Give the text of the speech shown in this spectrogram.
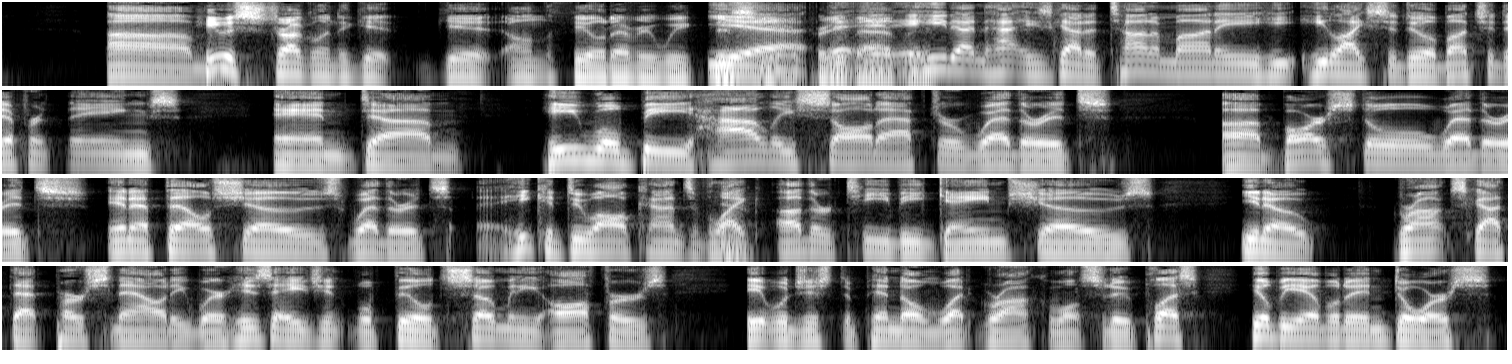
Um, he was struggling to get get on the field every week this yeah, year pretty badly. he doesn't have. He's got a ton of money. He he likes to do a bunch of different things, and um, he will be highly sought after. Whether it's uh, Barstool, whether it's NFL shows, whether it's he could do all kinds of like other TV game shows. You know, Gronk's got that personality where his agent will field so many offers. It will just depend on what Gronk wants to do. Plus, he'll be able to endorse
